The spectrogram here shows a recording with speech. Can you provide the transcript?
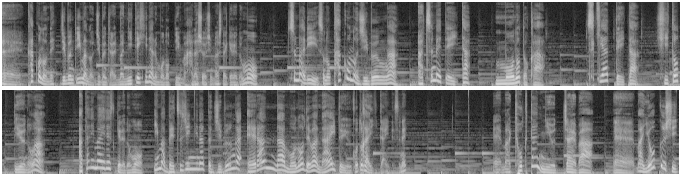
えー、過去のね自分と今の自分って、まあ、似て非なるものって今話をしましたけれどもつまりその過去の自分が集めていたものとか付き合っていた人っていうのは当たり前ですけれども今別人になった自分が選んだものではないということが言いたいんですね。えー、まあ極端に言っちゃえば、えー、まあよく知っ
